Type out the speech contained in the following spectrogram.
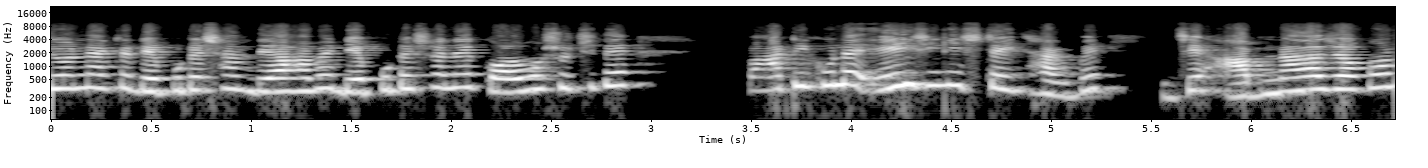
জন্য একটা ডেপুটেশন দেওয়া হবে। ডেপুটেশনের কর্মসূচিতে পার্টিকুলার এই জিনিসটাই থাকবে যে আপনারা যখন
